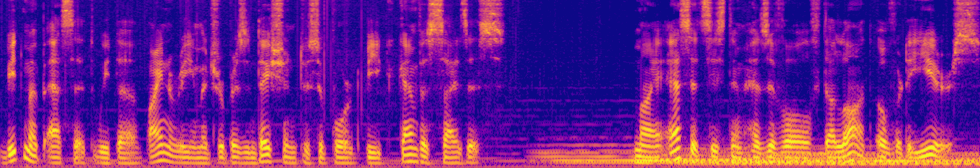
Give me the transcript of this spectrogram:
bitmap asset with a binary image representation to support big canvas sizes. My asset system has evolved a lot over the years.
